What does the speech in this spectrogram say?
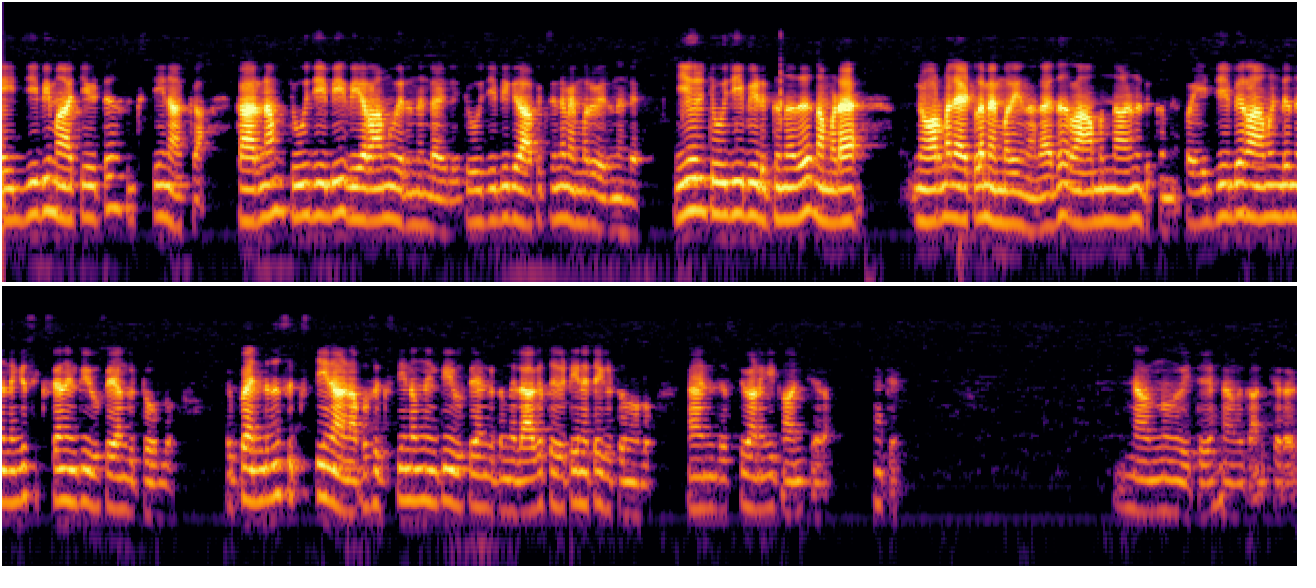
എയ്റ്റ് ജി ബി മാറ്റിയിട്ട് സിക്സ്റ്റീൻ ആക്കുക കാരണം two G B V RAM വരുന്നുണ്ട് അതിൽ ടു ജി ബി ഗ്രാഫിക്സിന്റെ മെമ്മറി വരുന്നുണ്ട്. ഈ ഒരു ടു ജി ബി എടുക്കുന്നത് നമ്മുടെ നോർമൽ ആയിട്ടുള്ള മെമ്മറിയിൽ നിന്ന് അതായത് റാമിൽ നിന്നാണ് എടുക്കുന്നത്. അപ്പോൾ എയ്റ്റ് ജി ബി റാം ഉണ്ടെന്നുണ്ടെങ്കിൽ സിക്സേ നിങ്ങൾക്ക് യൂസ് ചെയ്യാൻ കിട്ടുള്ളൂ. ഇപ്പോൾ എന്റെത് സിക്സ്റ്റീൻ ആണ്. അപ്പോൾ സിക്സ്റ്റീൻ ഒന്നും എനിക്ക് യൂസ് ചെയ്യാൻ കിട്ടുന്നില്ല. ആകെ തേർട്ടീനൊക്കെ കിട്ടുന്നുള്ളൂ. ഞാൻ ജസ്റ്റ് വേണമെങ്കിൽ കാണിച്ചു തരാം. ഓക്കെ ഞാൻ ഒന്ന് വെയിറ്റ് ചെയ്യാം. ഞാൻ ഒന്ന് കാണിച്ചു തരാം.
